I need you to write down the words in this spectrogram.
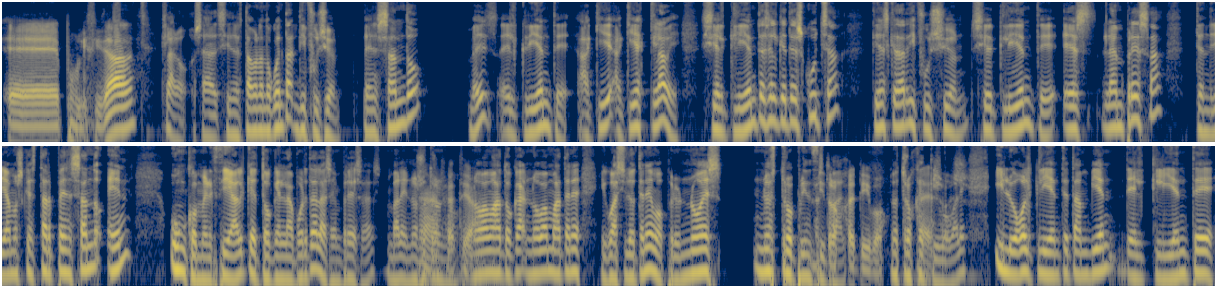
eh, publicidad. Claro, o sea, si nos estamos dando cuenta, difusión. Pensando, ¿ves? El cliente, aquí, aquí es clave. Si el cliente es el que te escucha, tienes que dar difusión. Si el cliente es la empresa, tendríamos que estar pensando en un comercial que toque en la puerta de las empresas, ¿vale? Nosotros no, no vamos a tocar, no vamos a tener, igual si lo tenemos, pero no es nuestro principal. Nuestro objetivo. Nuestro objetivo, ¿vale? Y luego el cliente también, del cliente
